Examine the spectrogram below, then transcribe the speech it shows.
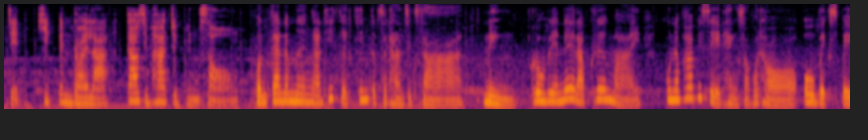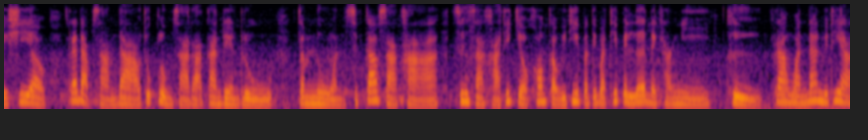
2567 คิดเป็นร้อยละ 95.12 ผลการดำเนินงานที่เกิดขึ้นกับสถานศึกษา 1. โรงเรียนได้รับเครื่องหมาย คุณภาพพิเศษแห่งสพท OBEX Special ระดับ 3 ดาวทุกกลุ่มสาระการเรียนรู้จำนวน 19 สาขา ซึ่งสาขาที่เกี่ยวข้องกับวิธีปฏิบัติที่เป็นเลิศในครั้งนี้ คือ รางวัลด้านวิทยา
